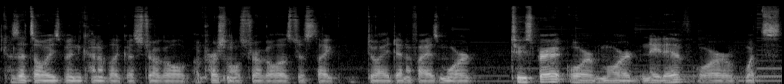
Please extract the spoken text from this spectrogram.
because that's always been kind of like a struggle, a personal struggle is just like do I identify as more two spirit or more native or what's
